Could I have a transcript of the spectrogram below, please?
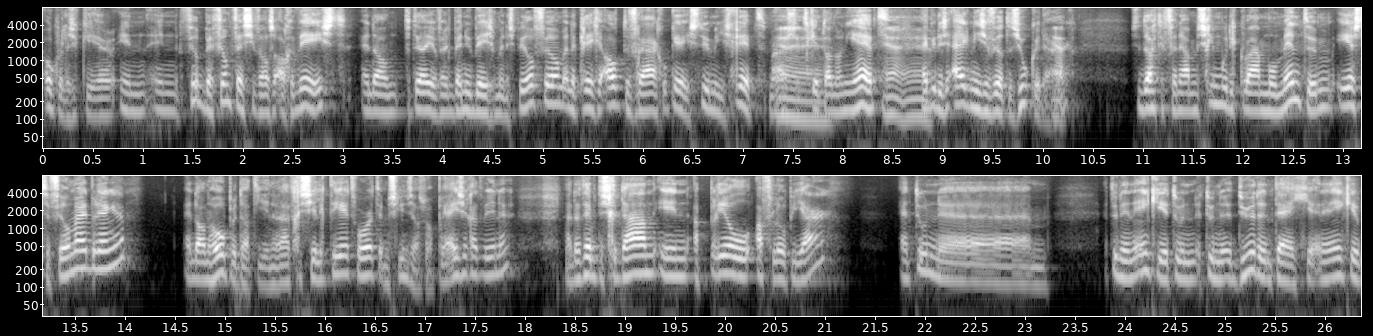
ook wel eens een keer in, in film, bij filmfestivals al geweest. En dan vertel je van, ik ben nu bezig met een speelfilm. En dan kreeg je altijd de vraag, oké, stuur me je script. Maar als je het script dan nog niet hebt, heb je dus eigenlijk niet zoveel te zoeken daar. Dus toen dacht ik van, nou, misschien moet ik qua momentum eerst de film uitbrengen. En dan hopen dat hij inderdaad geselecteerd wordt en misschien zelfs wel prijzen gaat winnen. Nou, dat heb ik dus gedaan in april afgelopen jaar. En toen, uh, toen in één keer, toen, toen het duurde een tijdje en in één keer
